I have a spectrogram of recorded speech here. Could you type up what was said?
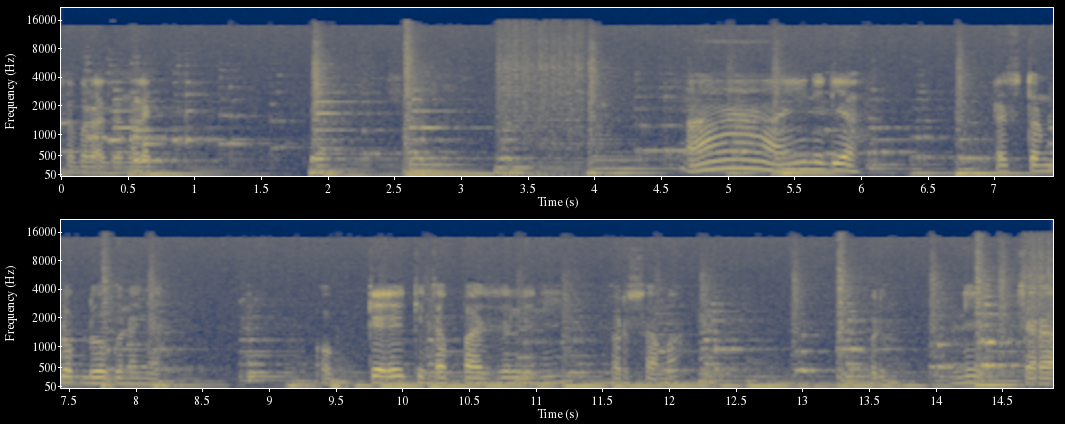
Sabar agak ngelek. Ah, ini dia. Redstone block dua gunanya. Oke, kita puzzle ini harus sama. Ini cara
